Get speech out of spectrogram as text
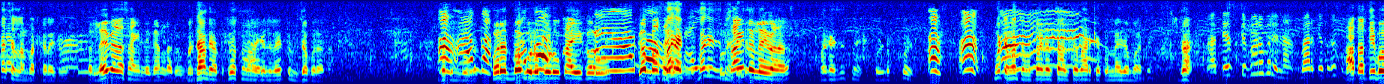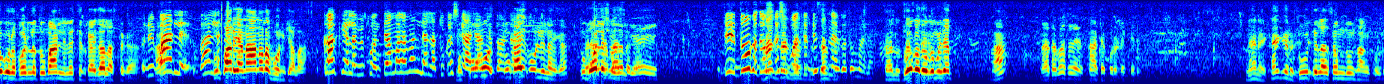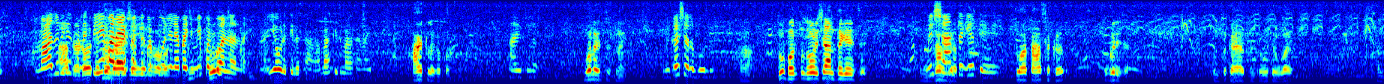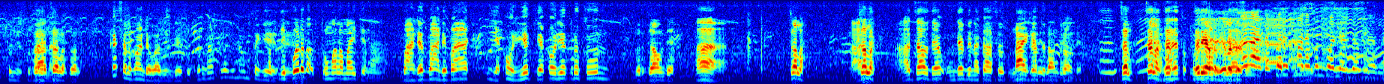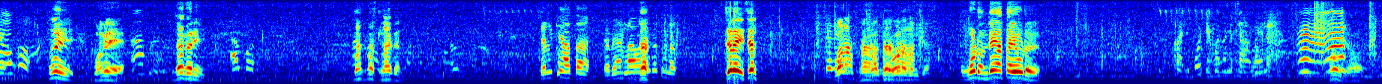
कशाला लंबाट करायचं? तर लय वेळा सांगितलं त्यांना दोघी. बरं जाऊ दे आता. दिवस मला गेलेला आहे तुम्ही जबर आता. बोला. परत बघू पडू काही करू. गप बसायचं बघायचं बघायचं तुला नाही. सांगितलं लय वेळा. बघायचंच नाही. पडलं तर पड मोठ्या माणसाला पडलं चालतं बारक्या कोण नाही जमत. जा. हा, तेच ते बरोबर आहे ना. बारक्याचं कसं आता ती बघूला पडलं तू बांधली नसतेस काय झालं असतं का? बांधले तू बांधले पार या नानाला फोन केला. का केला मी फोन? त्या मला म्हणल्या ना तू कशी आली? तू आमच्या तू तोंडावर? काहीच बोलली नाही का? तू बोलल्याशिवाय झालं का? ते दोघं दोघं दिसत. नाही का तुम्हाला. चालू दोघं दोघं म्हणजे हा? आता बस काठ्या कोरड्या केली नाही नाही काय गरज तू आहे? तिला समजून सांग थोडं. माझं बी आपल्या घेतलं नाही. ती डोक्यात मला एक बाहेर शब्द पण गेलं बाबा. बोलली नाही पाहिजे मी पण बोलणार नाही. एवढं तिला सांगा बाकीचं मला काय माहिती. ऐकलं का पण? ऐकलं. बोलायचंच नाही. मी कशाला बोलू? हा. तू फक्त थोडं शांत घ्यायचं. मी जाऊ दे शांत आता. घेते. तू आता असं कर तू घरी जा. तुमचं काय असेल ते उद्योग वाढ. आणि तुम्ही सुद्धा हा, आहे ना, चला चला. कशाला भांडे वाजून द्यायचं? थोडं आपलं बी नमतं ते घ्यायचं. पडत तुम्हाला माहिती आहे ना. भांड्यात भांडे बाक एकावर एक एकावर एक रचून. बरं जाऊन द्या. हा. चला. आज- चला. आज जाऊ द्या उद्या बी नका असं. नाही तर जाऊन राहून द्या. चल चला घरी- आलो याला. बघा आता परत मला पण बोलायला जमणार नाही. होय भोगळे. जा घरी. बस बस लागन. चल की आता. त्या बँड लावायचं का तुला? चल चल. चला. वडा हा, वडा जा. तुमच्या. ओढून दे आता एवढं सांगायला हो, हो.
